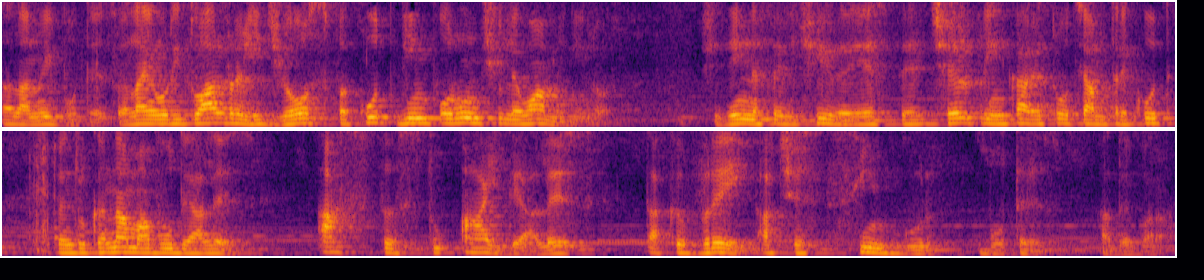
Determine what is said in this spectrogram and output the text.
Ăla nu-i botez. Ăla e un ritual religios făcut din poruncile oamenilor. Și din nefericire este cel prin care toți am trecut pentru că n-am avut de ales. Astăzi tu ai de ales dacă vrei acest singur botez adevărat.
